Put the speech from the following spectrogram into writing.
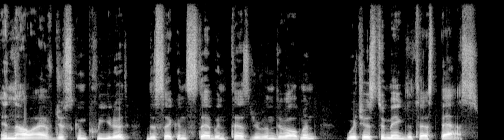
And now I have just completed the second step in test-driven development, which is to make the test pass.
